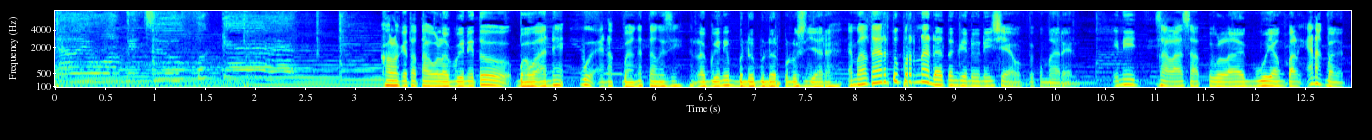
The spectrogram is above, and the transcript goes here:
Now you want me to forget kalau kita tahu lagu ini tuh bawaannya, wah enak banget tau gak sih? Lagu ini bener-bener penuh sejarah. MLTR tuh pernah datang ke Indonesia waktu kemarin. Ini salah satu lagu yang paling enak banget.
